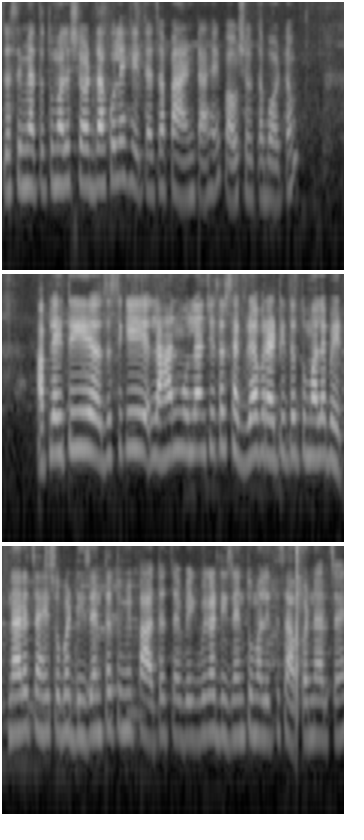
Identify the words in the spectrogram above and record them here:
जसं मी आता तुम्हाला शर्ट दाखवले हे त्याचा पॅन्ट आहे पाहू शकता बॉटम आपल्या इथे जसं की लहान मुलांची तर सगळ्या व्हरायटी तर तुम्हाला भेटणारच आहे. सोबत डिझाईन तर तुम्ही पाहतच आहे. वेगवेगळ्या डिझाईन तुम्हाला इथे सापडणारच आहे.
